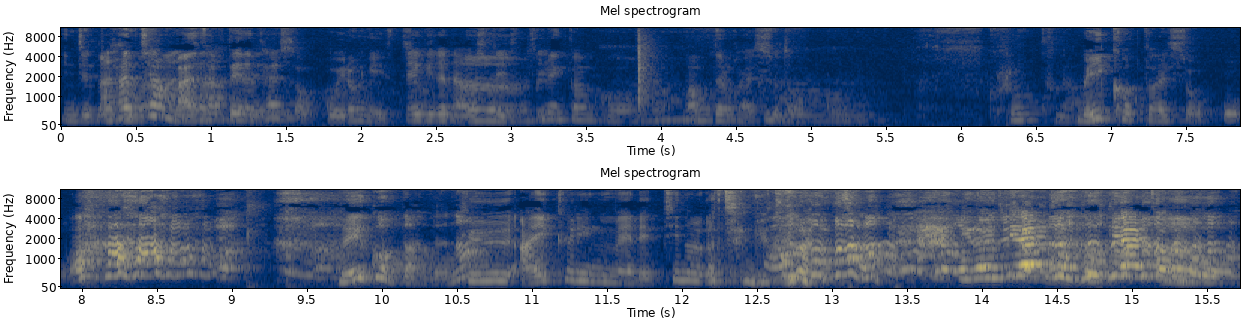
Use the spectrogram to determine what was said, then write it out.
이제 또 맞아, 한참. 만삭 때는 네. 탈수 없고 이런 게 있죠. 아기가 나올 수도 있지. 그러니까 뭐 마음대로 갈 수도 없고 그렇구나. 메이크업도 할 수 없고 메이크업도 안 되나? 그 아이크림에 레티놀 같은 게 들어있어. 이런 깨알 정도, 깨알 정도. 어,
